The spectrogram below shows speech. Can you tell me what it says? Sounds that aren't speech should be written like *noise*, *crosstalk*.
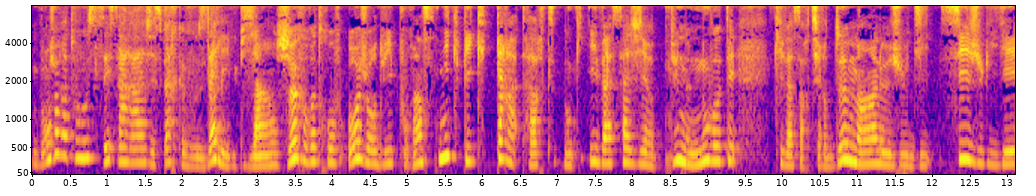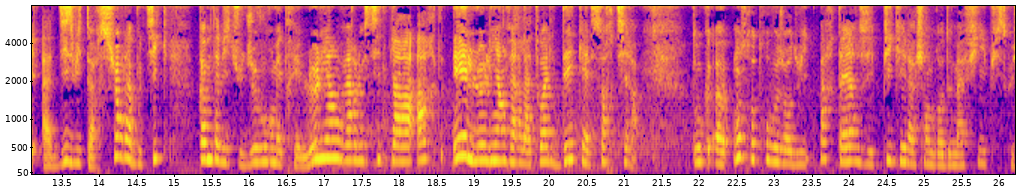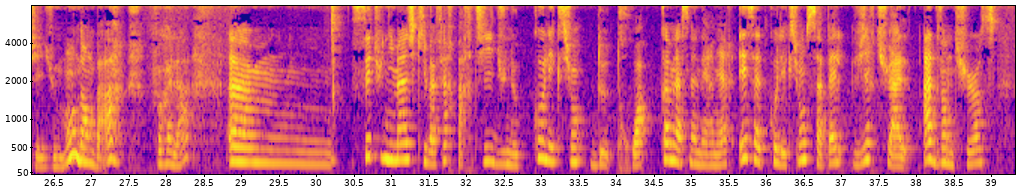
Bonjour à tous, c'est Sarah, j'espère que vous allez bien. Je vous retrouve aujourd'hui pour un sneak peek Carrot Heart. Donc il va s'agir d'une nouveauté qui va sortir demain, le jeudi 6 juillet à 18h sur la boutique. Comme d'habitude, je vous remettrai le lien vers le site Cara Art et le lien vers la toile dès qu'elle sortira. Donc euh, on se retrouve aujourd'hui par terre. J'ai piqué la chambre de ma fille puisque j'ai du monde en bas. *laughs* Voilà. Euh, c'est une image qui va faire partie d'une collection de trois, comme la semaine dernière. Et cette collection s'appelle Virtual Adventures.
